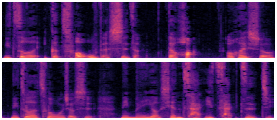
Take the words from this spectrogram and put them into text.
你做了一个错误的事的的话，我会说你做的错误就是你没有先踩一踩自己。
